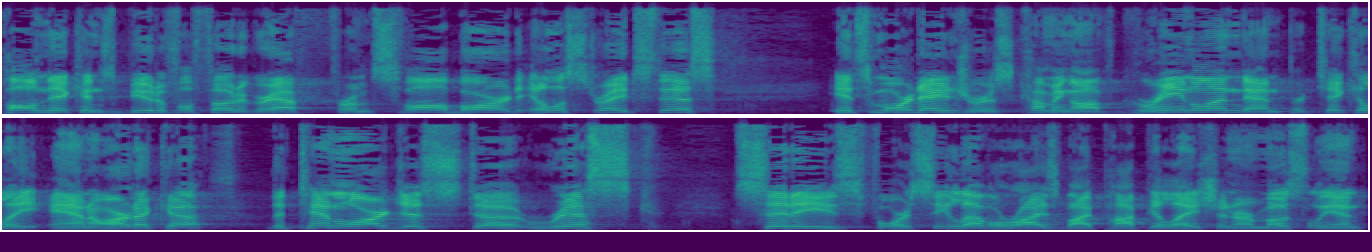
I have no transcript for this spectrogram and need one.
Paul Nicklen's beautiful photograph from Svalbard illustrates this. It's more dangerous coming off Greenland and particularly Antarctica. The 10 largest uh, risk cities for sea level rise by population are mostly in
